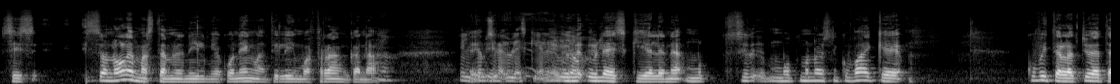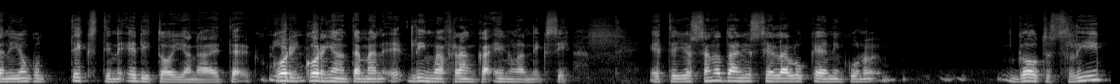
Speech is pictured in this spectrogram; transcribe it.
siis se on olemassa tämmöinen ilmiö kuin englanti lingua francana. Joo. Eli tämmöisenä yleiskielenä. Yle, yleiskielenä, mutta mut mun olisi niin vaikea kuvitella työtäni jonkun tekstin editoijana, että kor, niin. korjaan tämän lingua franca englanniksi. Että jos sanotaan, jos siellä lukee niin kuin go to sleep,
